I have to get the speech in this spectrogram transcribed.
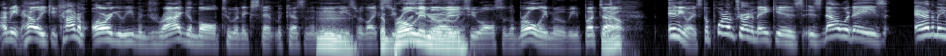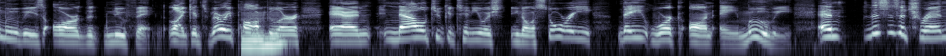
I mean, hell, you could kind of argue even Dragon Ball to an extent because of the Mm, movies with like the Broly Hero movie. to also the Broly movie. But uh, Yep. anyways, the point I'm trying to make is is nowadays anime movies are the new thing. Like it's very popular and now to continue a, you know a story, they work on a movie. And this is a trend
